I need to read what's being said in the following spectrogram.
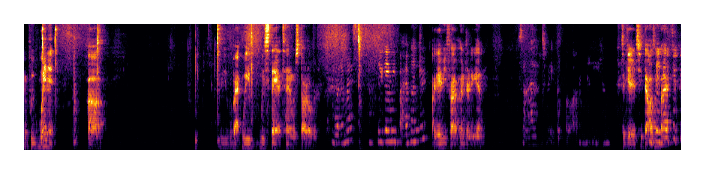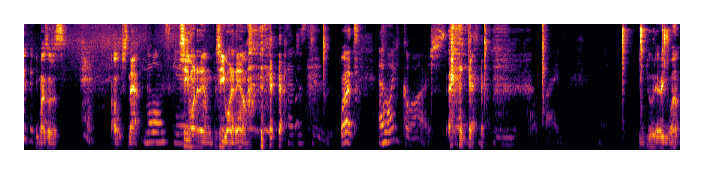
if we win it, uh, we go back. We we stay at 10. We start over. What am I? You gave me 500? I gave you 500 again So I have to make up a lot of money. huh? to get your 2,000 back. you might as well just. Oh snap! no, I'm scared. She wanted them. She wanted them. I just did. what? Oh my gosh. One, two, three, four, five. You do whatever you want.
